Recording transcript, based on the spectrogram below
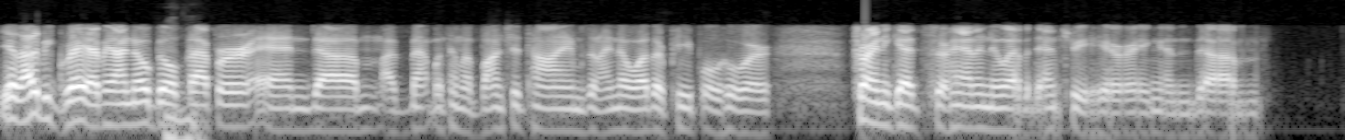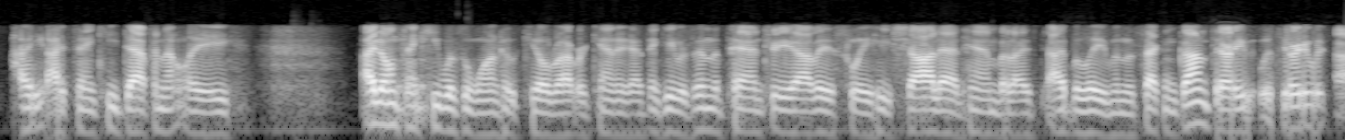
Yeah, that'd be great. I mean, I know Bill Pepper, and um, I've met with him a bunch of times, and I know other people who are trying to get Sirhan a new evidentiary hearing, and um, I, I think he definitely I don't think he was the one who killed Robert Kennedy. I think he was in the pantry. Obviously, he shot at him, but I, I believe in the second gun theory. With theory, uh,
